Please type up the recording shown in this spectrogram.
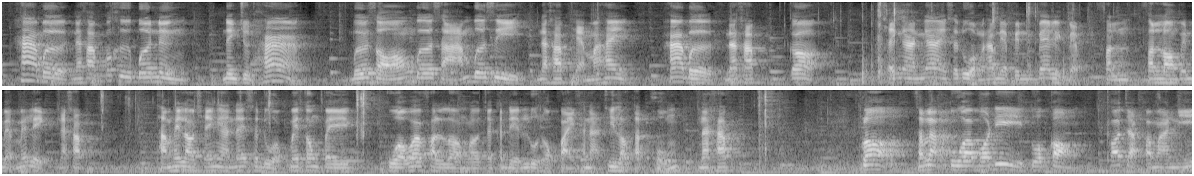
5 เบอร์นะครับ ก็คือเบอร์ 1 1.5 เบอร์ 2 เบอร์ 3 เบอร์ 4 นะครับ แถมมาให้ 5 เบอร์นะครับ ก็ใช้งานง่ายสะดวกนะครับเนี่ยเป็นแม่เหล็กแบบฟันฟันรองเป็นแบบแม่เหล็กนะครับทำให้เราใช้งานได้สะดวกไม่ต้องไปกลัวว่าฟันรองเราจะกระเด็นหลุดออกไปขณะที่เราตัดผมนะครับก็สำหรับตัวบอดี้ตัวกล่องก็จะประมาณนี้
